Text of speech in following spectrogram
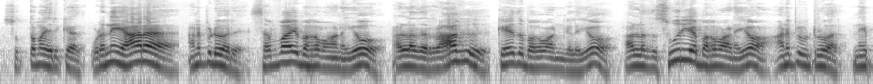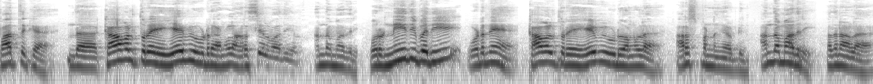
சுத்தமா இருக்காது. உடனே யார அனுப்பிடுவாரு? செவ்வாய் பகவானையோ அல்லது ராகு கேது பகவான்களையோ அல்லது சூரிய பகவானையோ அனுப்பி விட்டுருவார். நீ பாத்துக்க இந்த காவல்துறையை ஏவி விடுறாங்களா அரசியல்வாதிகள் அந்த மாதிரி. ஒரு நீதிபதி உடனே காவல்துறையை ஏவி விடுவாங்கல்ல அரெஸ்ட் பண்ணுங்க அப்படின்னு. அந்த மாதிரி. அதனால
